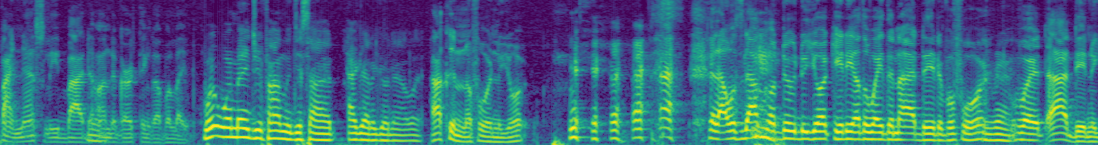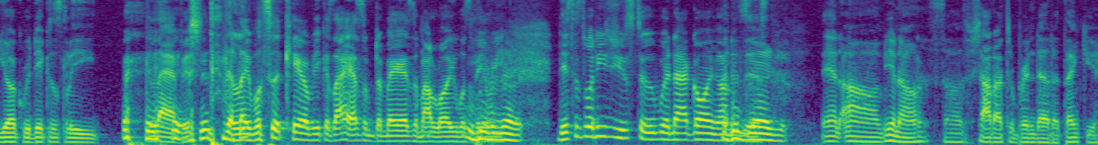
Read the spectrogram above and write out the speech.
financially by the undergirding of a label What, what made you finally decide I got to go to LA? I couldn't afford New York. and I was not gonna do New York any other way than I did it before. Right. But I did New York ridiculously lavish. the label took care of me because I had some demands, and my lawyer was very. Right. This is what he's used to. We're not going under Exactly. this. And um, you know, so shout out to Brendetta. Thank you.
